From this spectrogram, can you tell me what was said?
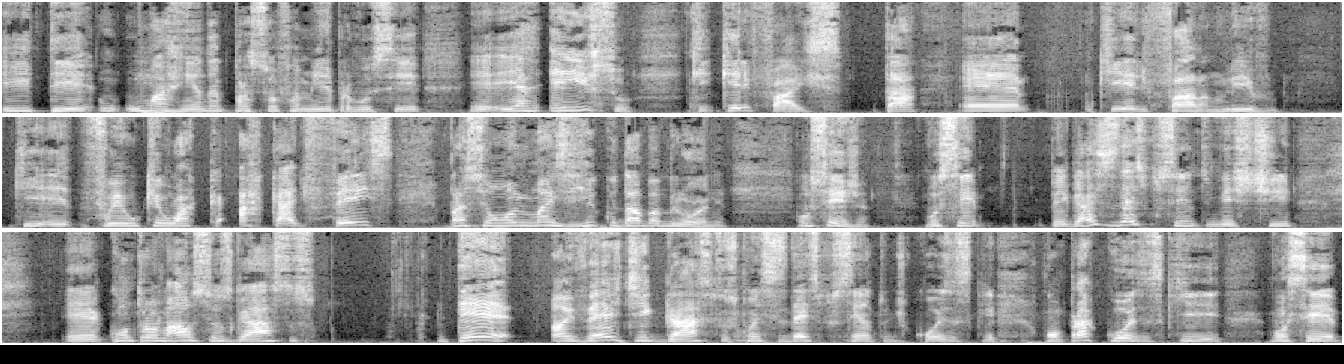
e ter uma renda para sua família, para você. E, é, é, isso que, que ele faz, tá? É, que ele fala no livro, que foi o que o Arcade fez para ser o homem mais rico da Babilônia. Ou seja, você pegar esses 10%, investir, é, controlar os seus gastos, ter, ao invés de gastos com esses 10% de coisas que. comprar coisas que você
